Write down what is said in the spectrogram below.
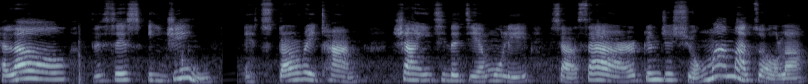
Hello, this is Eugene. It's story time. 上一期的节目里，小塞尔跟着熊妈妈走了。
